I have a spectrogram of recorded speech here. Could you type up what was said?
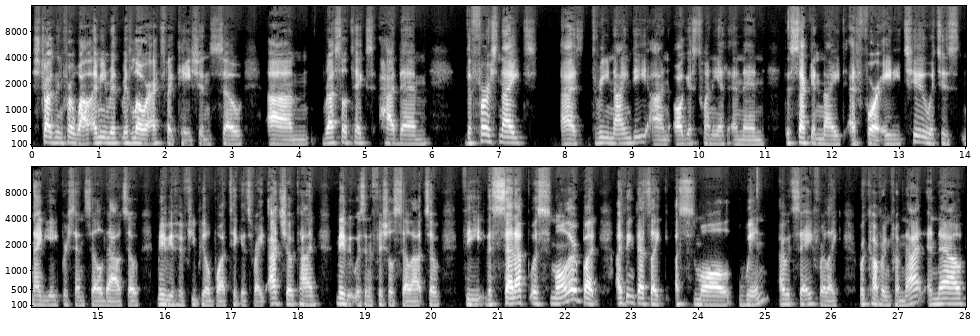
struggling for a while. I mean, with, with lower expectations. So um WrestleTix had them the first night as 390 on August 20th, and then the second night at 482, which is 98% sold out. So maybe if a few people bought tickets right at showtime, maybe it was an official sellout. So the the setup was smaller, but I think that's like a small win, I would say, for like recovering from that. And now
